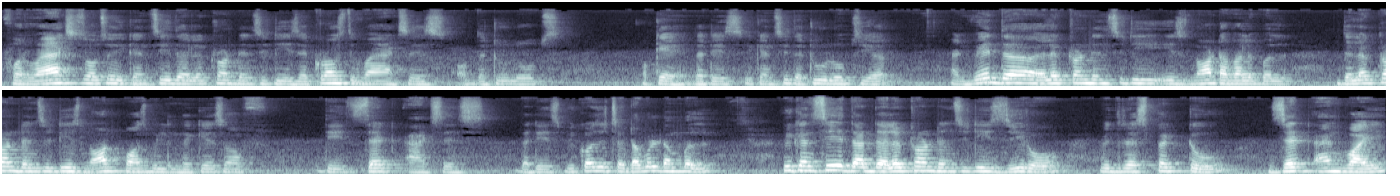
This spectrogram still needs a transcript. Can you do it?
for y axis also you can see the electron density is across the y axis of the two lobes. Okay that is you can see the two lobes here. And where the electron density is not available the electron density is not possible in the case of the z axis that is because it's a double dumbbell we can say that the electron density is 0 with respect to z and y.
